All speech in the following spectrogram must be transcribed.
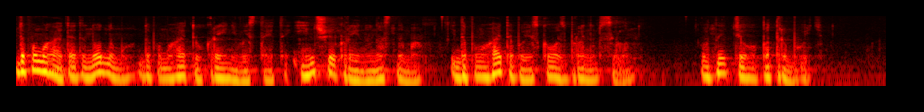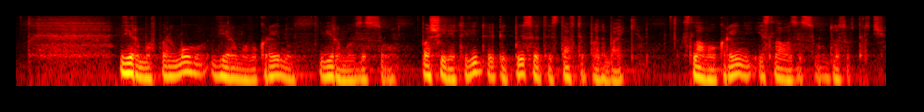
Допомагайте один одному, допомагайте Україні вистояти. Іншої країни у нас нема. І допомагайте обов'язково Збройним силам. Вони цього потребують. Віримо в перемогу, віримо в Україну, віримо в ЗСУ. Поширюйте відео, підписуйтесь, ставте вподобайки. Слава Україні і слава ЗСУ. До зустрічі!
